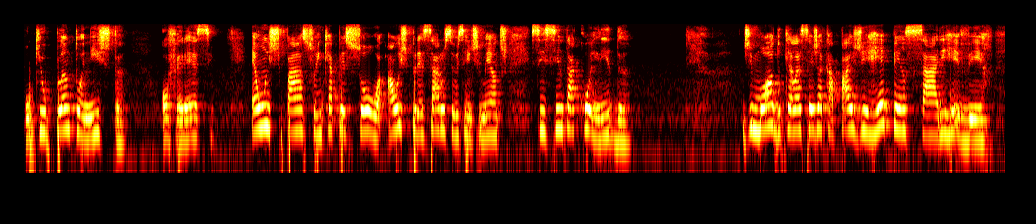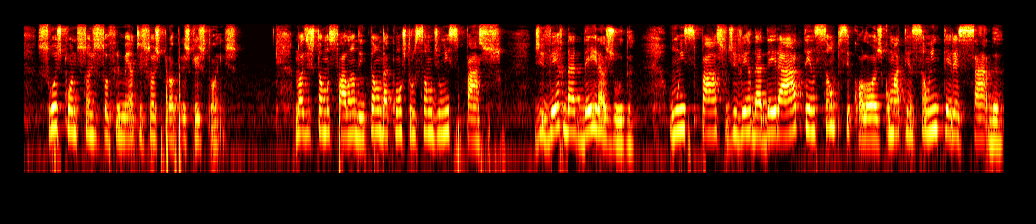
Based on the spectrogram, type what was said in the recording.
o que o plantonista oferece, é um espaço em que a pessoa, ao expressar os seus sentimentos, se sinta acolhida, de modo que ela seja capaz de repensar e rever suas condições de sofrimento e suas próprias questões. Nós estamos falando então da construção de um espaço de verdadeira ajuda, um espaço de verdadeira atenção psicológica, uma atenção interessada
